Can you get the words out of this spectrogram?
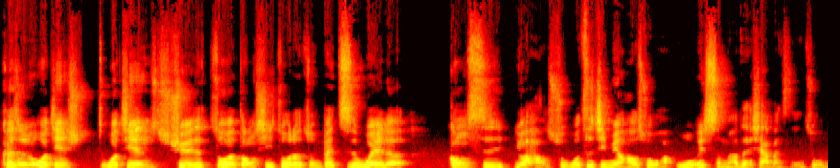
可是如果我今天我今天学做的东西做的准备，只为了公司有好处，我自己没有好处的话，我为什么要在下班时间做呢？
